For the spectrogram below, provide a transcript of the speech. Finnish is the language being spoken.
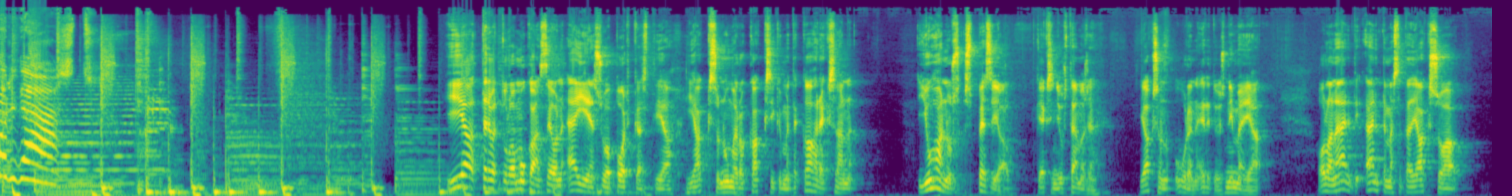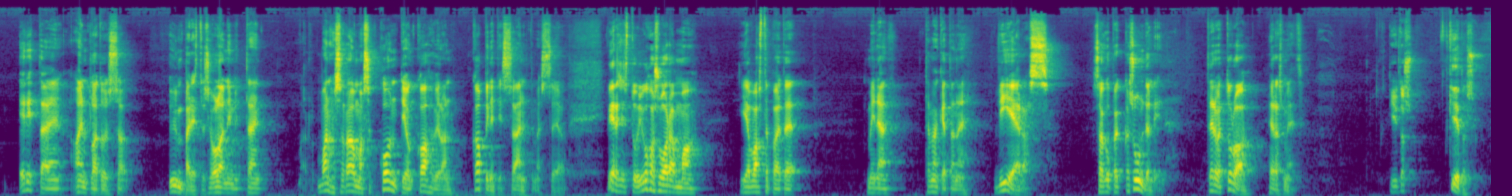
Podcast! Ja tervetuloa mukaan, se on Äijien suo podcast ja jakso numero 28, Juhannus Special. Keksin just tämmöisen jakson uuden erityisnimen ja ollaan äänit- äänittämässä tätä jaksoa erittäin ainutlaatuisessa ympäristössä. Ollaan nimittäin vanhassa Raumassa Kontion kahvilan kabinetissa äänittämässä ja vieressä istuu Juho Suoramaa ja vastapäätä meidän tämänkertainen vieras, Saku-Pekka Sundelin. Tervetuloa, herrasmiehet. Kiitos. Kiitos.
